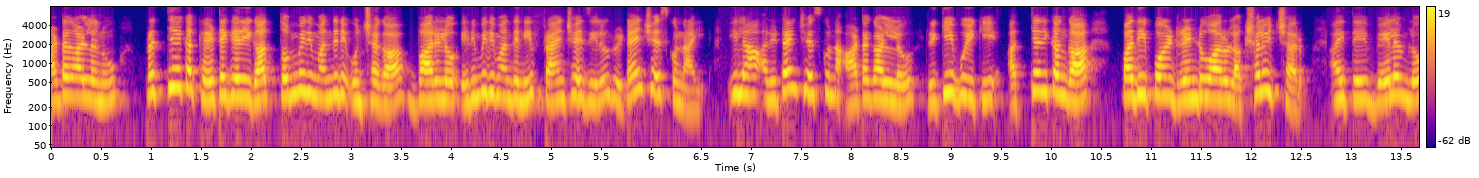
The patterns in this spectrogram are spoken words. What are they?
ఆటగాళ్ళను ప్రత్యేక కేటగిరీగా తొమ్మిది మందిని ఉంచగా వారిలో ఎనిమిది మందిని ఫ్రాంచైజీలు రిటైన్ చేసుకున్నాయి. ఇలా రిటైన్ చేసుకున్న ఆటగాళ్ళలో రికీబుయికి అత్యధికంగా పది పాయింట్ రెండు ఆరు లక్షలు ఇచ్చారు. అయితే వేలంలో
